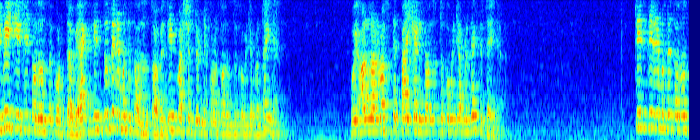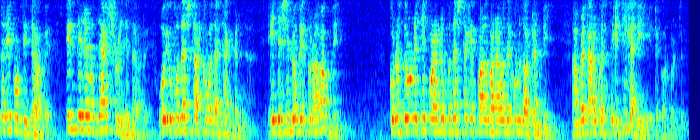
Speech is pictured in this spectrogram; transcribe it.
ইমিডিয়েটলি তদন্ত করতে হবে। একদিন, দুদিনের মধ্যে তদন্ত হবে। তিন মাসের জন্য কোনো তদন্ত কমিটি আমরা চাই না। ওই আল্লাহর রাস্তায় পাইকারি তদন্ত কমিটি আমরা দেখতে চাই না। তিন দিনের মধ্যে তদন্ত রিপোর্ট দিতে হবে। তিন দিনের মধ্যে অ্যাকশনে যেতে হবে। ওই উপদেষ্টার ক্ষমতায় থাকবেন না। এই দেশের লোকের কোনো অভাব নেই। কোনো দুর্নীতি পরায়ণ উপদেষ্টাকে পালবার আমাদের কোনো দরকার নেই। আমরা কারও কাছ থেকে ঠিকা নিই এটা করবার জন্য।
